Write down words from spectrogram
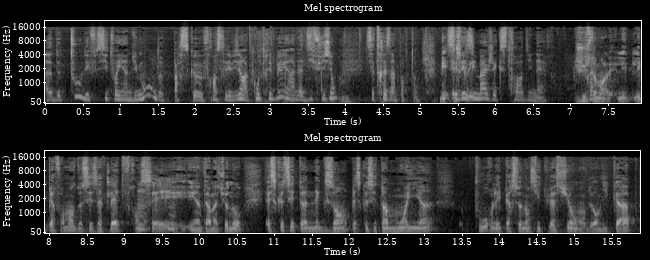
euh, de tous les citoyens du monde, parce que France Télévisions a contribué hein, à la diffusion. Hmm. C'est très important. C'est des images extraordinaires. Justement, les, performances de ces athlètes français mm, mm. Et, internationaux, est-ce que c'est un exemple, est-ce que c'est un moyen pour les personnes en situation de handicap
